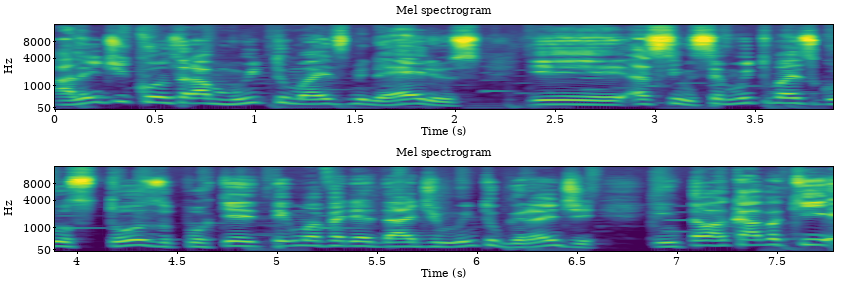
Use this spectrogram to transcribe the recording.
além de encontrar muito mais minérios e assim, ser muito mais gostoso porque tem uma variedade muito grande, então acaba que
